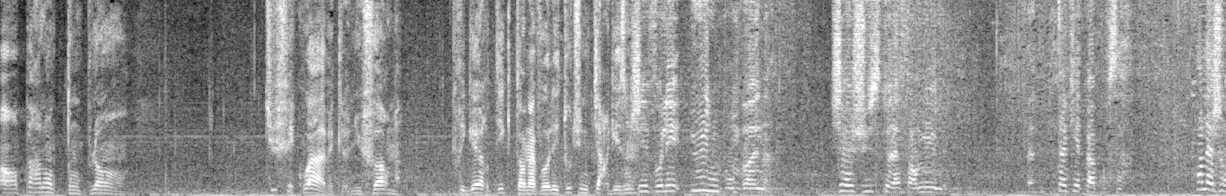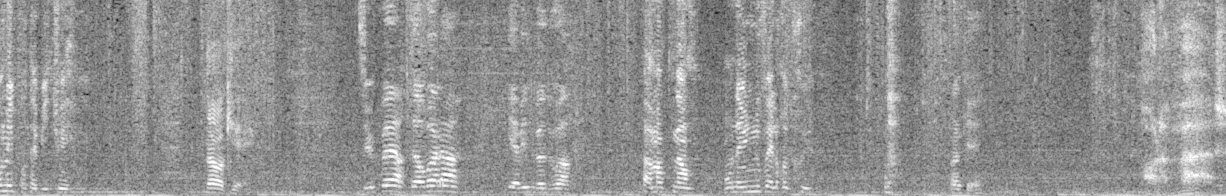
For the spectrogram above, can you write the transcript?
En parlant de ton plan, tu fais quoi avec le Nuform Krieger dit que t'en as volé toute une cargaison. J'ai volé une bonbonne. J'ajuste la formule. T'inquiète pas pour ça. Prends la journée pour t'habituer. Ah, ok. Super, te revoilà. Kevin veut te voir. Pas maintenant. On a une nouvelle recrue. Ok. Oh la vache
